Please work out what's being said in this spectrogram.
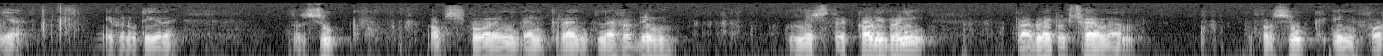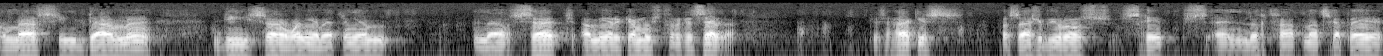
Ja, even noteren. Verzoek, opsporing, Ben Grant Leverding, Mr. Colibri, klaarblijkelijk schuilnaam. Verzoek, informatie, dame, die Sir William Attringham naar Zuid-Amerika moest vergezellen. Tussen haakjes, passagebureaus, scheeps- en luchtvaartmaatschappijen,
